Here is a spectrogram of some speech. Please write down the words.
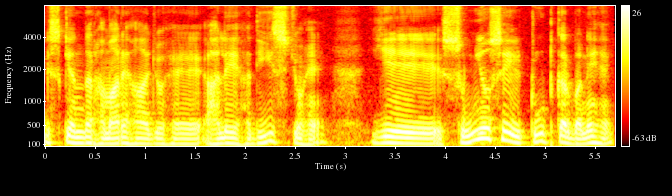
इसके अंदर हमारे यहाँ जो है अहले हदीस जो हैं ये सुन्नियों से टूट कर बने हैं।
